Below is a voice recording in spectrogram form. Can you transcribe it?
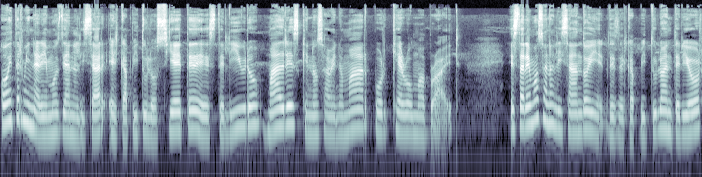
Hoy terminaremos de analizar el capítulo 7 de este libro, Madres que no saben amar, por Carol McBride. Estaremos analizando desde el capítulo anterior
